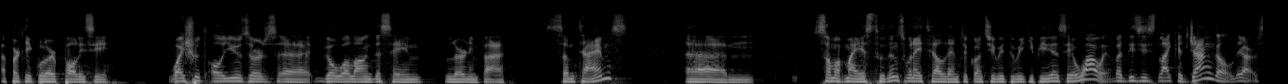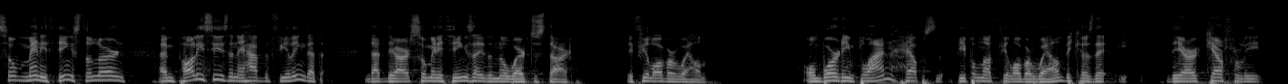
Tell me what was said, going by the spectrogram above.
a, particular policy? Why should all users uh, go along the same learning path? Sometimes um, some of my students, when I tell them to contribute to Wikipedia, say, wow, but this is like a jungle. There are so many things to learn and policies, and I have the feeling that, that there are so many things I don't know where to start. They feel overwhelmed. Onboarding plan helps people not feel overwhelmed because they, they are carefully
